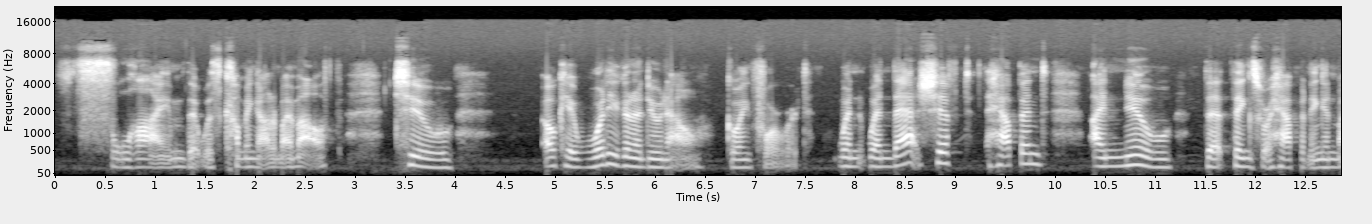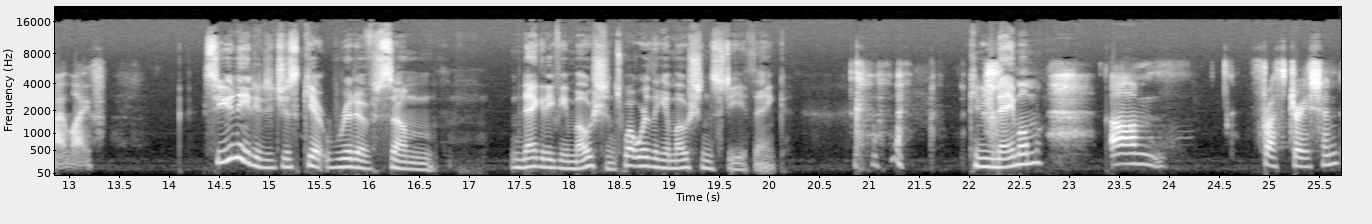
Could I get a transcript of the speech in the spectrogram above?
slime that was coming out of my mouth to okay what are you going to do now going forward. When when that shift happened i knew that things were happening in my life. So you needed to just get rid of some negative emotions. What were the emotions do you think? Can you name them um, frustration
